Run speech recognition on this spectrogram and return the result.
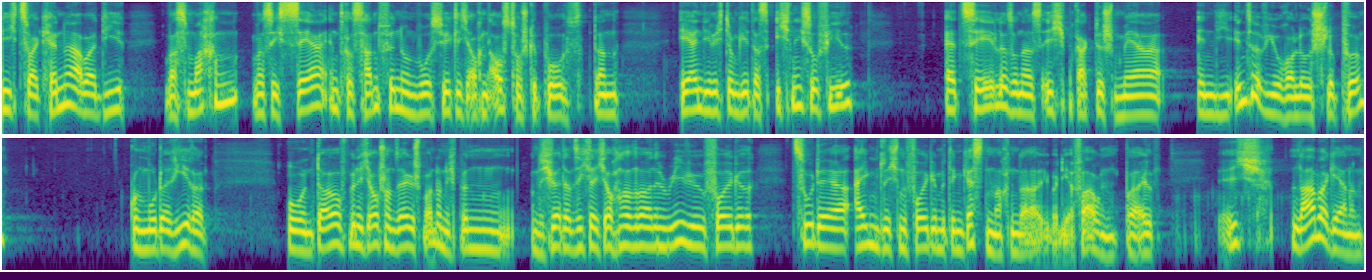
die ich zwar kenne, aber die was machen, was ich sehr interessant finde und wo es wirklich auch einen Austausch gibt, wo es dann eher in die Richtung geht, dass ich nicht so viel erzähle, sondern dass ich praktisch mehr in die Interviewrolle schlüpfe und moderiere. Und darauf bin ich auch schon sehr gespannt und ich bin, und ich werde dann sicherlich auch noch eine Review-Folge zu der eigentlichen Folge mit den Gästen machen, da über die Erfahrung, weil ich laber gerne.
